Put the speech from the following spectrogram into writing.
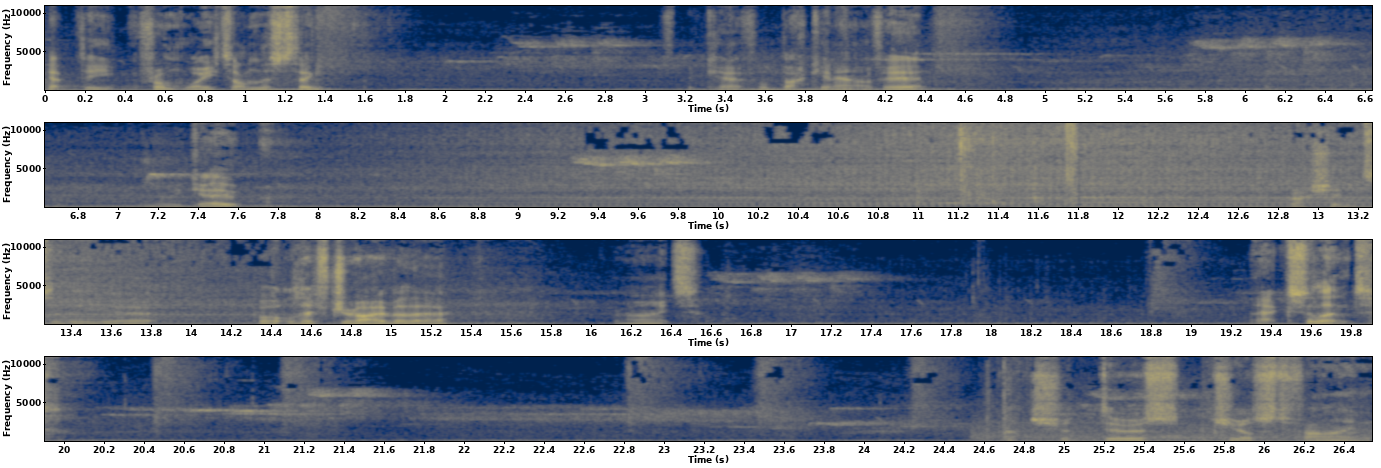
kept the front weight on this thing. Careful backing out of here. There we go. Crash into the uh, forklift driver there. Right. Excellent. That should do us just fine.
